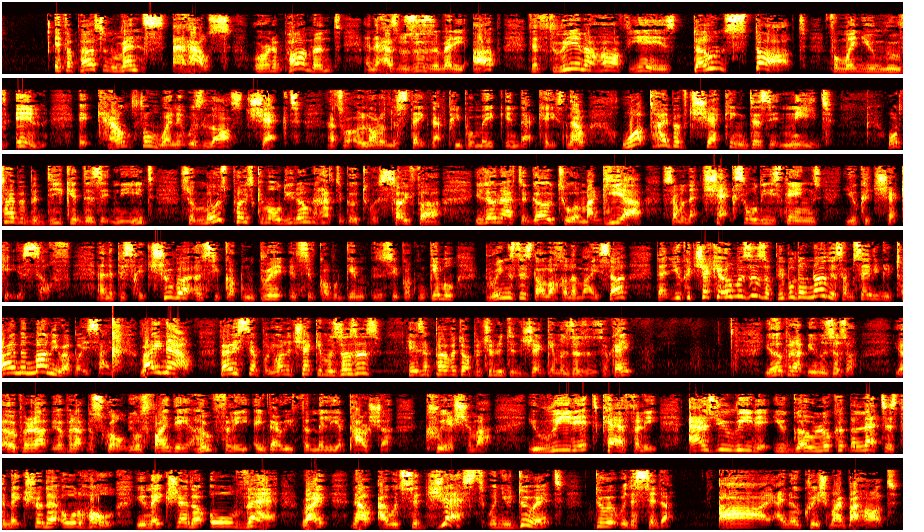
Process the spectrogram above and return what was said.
if a person rents a house or an apartment and it has mezuzahs already up, the three and a half years don't start from when you move in. It counts from when it was last checked. That's what a lot of mistake that people make in that case. Now, what type of checking does it need? What type of bedika does it need? So most post old, you don't have to go to a sofer. You don't have to go to a magia, someone that checks all these things. You could check it yourself. And the Pischei Teshuva and Sivkot and Gimel brings this halacha lemaisa that you could check your own mezuzah. People don't know this. I'm saving you time and money, Rabbi Say. Right now, very simple. You want to check your mezuzahs? Here's a perfect opportunity to check your mezuzahs. Okay. You open up your mezuzah. You open it up, you open up the scroll. You'll find hopefully, a very familiar parsha, Kriya Shema. You read it carefully. As you read it, you go look at the letters to make sure they're all whole. You make sure they're all there, right? Now, I would suggest when you do it, do it with a siddur. Ah, I know Kriya Shema by heart.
